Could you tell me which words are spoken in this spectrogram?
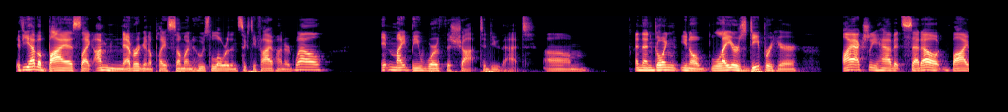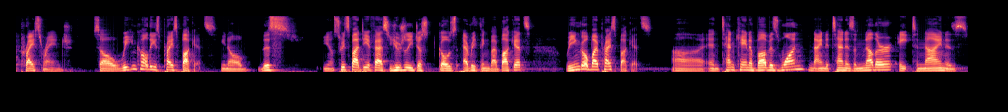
if you have a bias, like I'm never going to play someone who's lower than 6,500, well, it might be worth the shot to do that. Um, and then going, you know, layers deeper here, I actually have it set out by price range. So we can call these price buckets. You know, this, you know, Sweet Spot DFS usually just goes everything by buckets. We can go by price buckets. Uh, and 10K and above is one, 9 to 10 is another, 8 to 9 is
